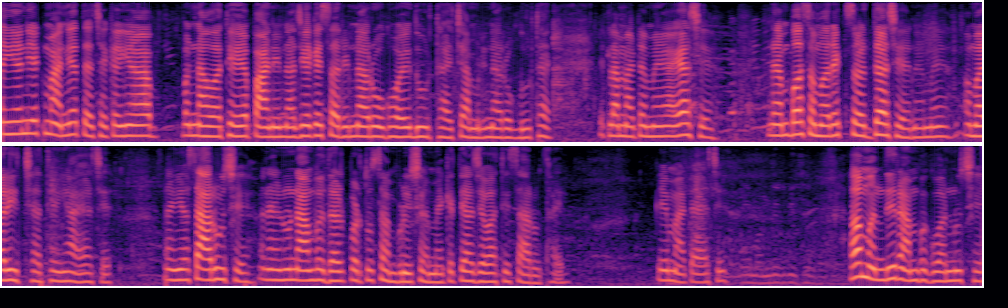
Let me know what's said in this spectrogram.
અહીંયાની એક માન્યતા છે કે અહીંયા નાવાથી અહીંયા પાણીના જે કંઈ શરીરના રોગ હોય દૂર થાય, ચામડીના રોગ દૂર થાય, એટલા માટે અમે આવ્યા છે. અને આમ બસ અમારે એક શ્રદ્ધા છે અને અમે અમારી ઈચ્છાથી અહીંયા આવ્યા છે. અહીંયા સારું છે અને એનું નામ વધારે પડતું સાંભળ્યું છે અમે કે ત્યાં જવાથી સારું થાય. એ માટે આવ્યા છે હા, મંદિર રામ ભગવાનનું છે.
